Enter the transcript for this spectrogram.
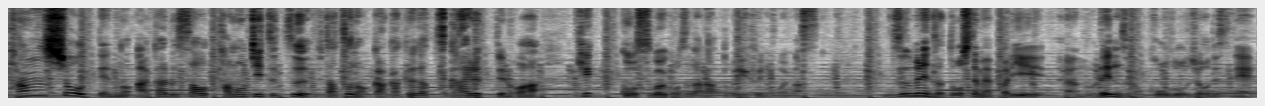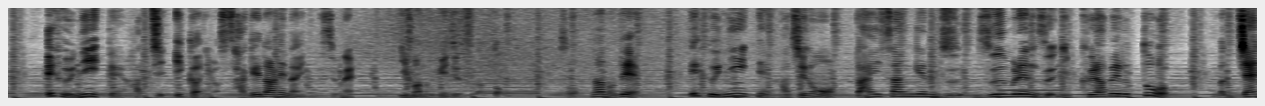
単焦点の明るさを保ちつつ、2つの画角が使えるっていうのは、結構すごいことだなというふうに思います。ズームレンズはどうしてもやっぱりあのレンズの構造上ですね F2.8 以下には下げられないんですよね。今の技術だと。そう。なので F2.8 の大三元ズ、ズームレンズに比べると、まあ、若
